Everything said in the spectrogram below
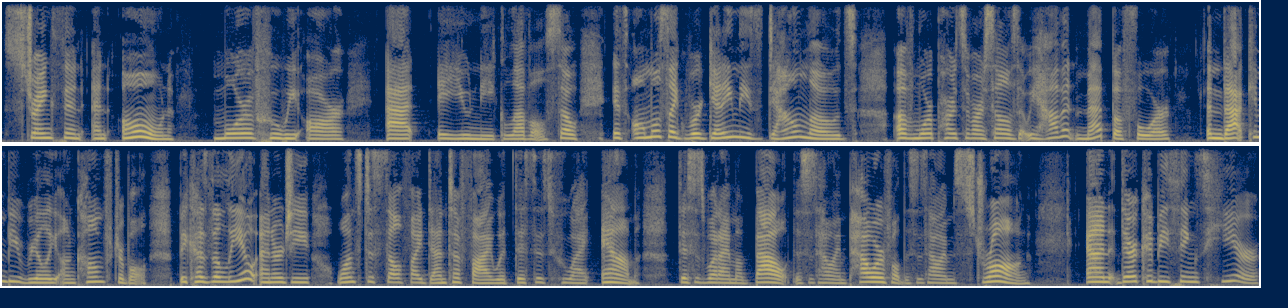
strengthen, and own more of who we are at a unique level. So it's almost like we're getting these downloads of more parts of ourselves that we haven't met before. And that can be really uncomfortable because the Leo energy wants to self identify with this is who I am. This is what I'm about. This is how I'm powerful. This is how I'm strong. And there could be things here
